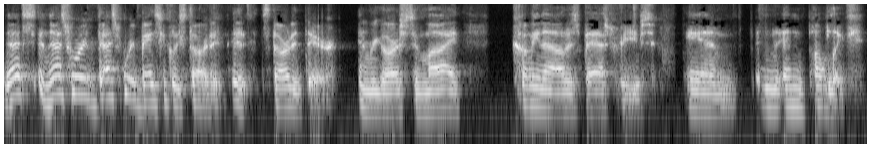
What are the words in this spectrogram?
that's and that's where that's where it basically started. It started there in regards to my coming out as Bass Reeves and in, in public,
